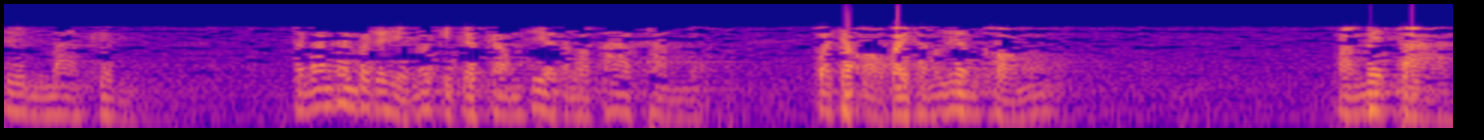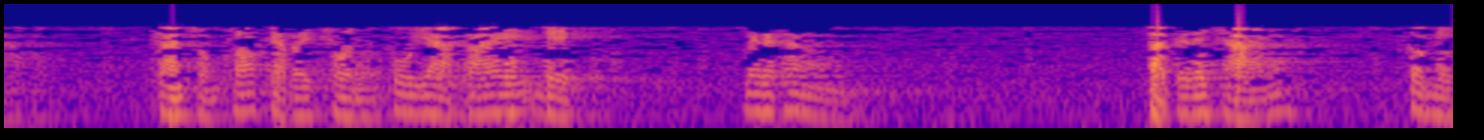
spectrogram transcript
ขึ้นมากขึ้นฉะนั้นท่านก็จะเห็นว่ากิจกรรมที่อาตมาภาพทำเนี่ย ก็จะออกไปทางเรื่องของความเมตตา การสงเคราะห์แก่ประชาชนผู้ยากไร้เด็กแม้กระทั่งสัตว์เดรัจฉานก็มี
